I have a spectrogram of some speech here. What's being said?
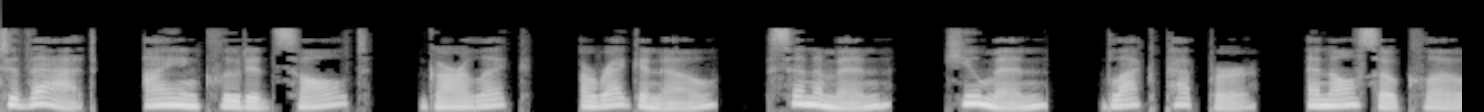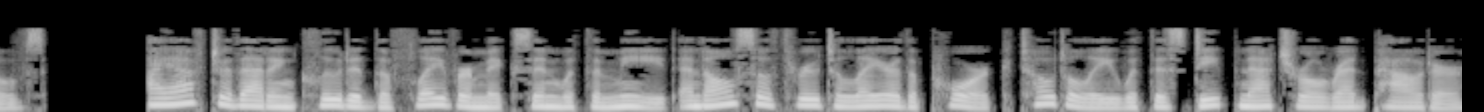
To that, I included salt, garlic, oregano, cinnamon, cumin, black pepper, and also cloves. I after that included the flavor mix in with the meat and also threw to layer the pork totally with this deep natural red powder.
